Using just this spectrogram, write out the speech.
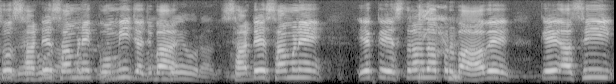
ਸੋ ਸਾਡੇ ਸਾਹਮਣੇ ਕੌਮੀ ਜਜ਼ਬਾ ਸਾਡੇ ਸਾਹਮਣੇ ਇੱਕ ਇਸ ਤਰ੍ਹਾਂ ਦਾ ਪ੍ਰਭਾਵ ਹੈ ਕਿ ਅਸੀਂ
